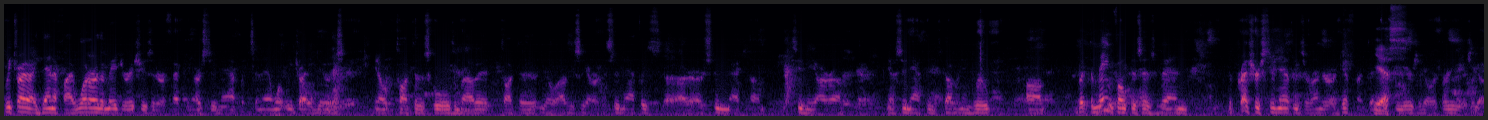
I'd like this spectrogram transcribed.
We try to identify what are the major issues that are affecting our student athletes, and then what we try to do is, you know, talk to the schools about it. Talk to you know obviously our student athletes, uh, our, our student um, excuse me our uh, you know student athletes governing group. Um, but the main focus has been the pressure student athletes are under are different than Yes. 50 years ago or 30 years ago,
